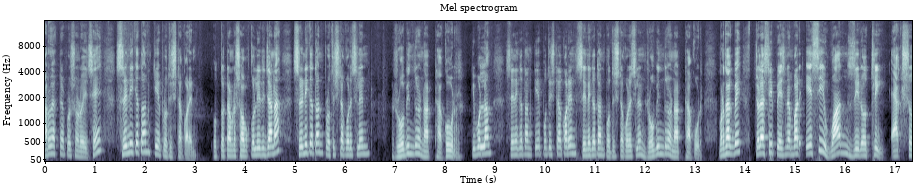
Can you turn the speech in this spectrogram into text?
আরও একটা প্রশ্ন রয়েছে, শ্রেণীকেতন কে প্রতিষ্ঠা করেন। উত্তরটা আমরা সকলেরই জানা। শ্রেণীকেতন প্রতিষ্ঠা করেছিলেন রবীন্দ্রনাথ ঠাকুর। কি বললাম? শ্রেণীকেতন কে প্রতিষ্ঠা করেন শ্রেণীকেতন প্রতিষ্ঠা করেছিলেন রবীন্দ্রনাথ ঠাকুর। মনে থাকবে? চলে আসছি page number AC one zero three একশো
